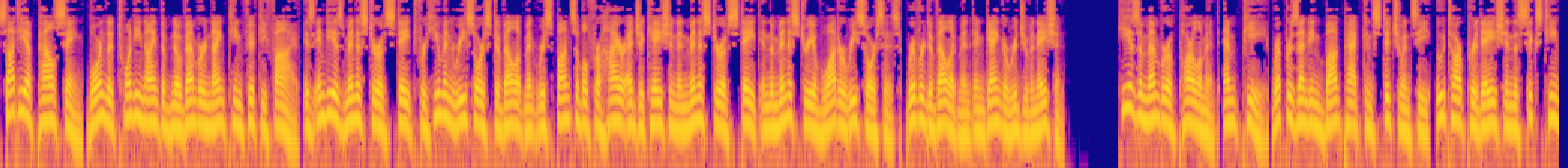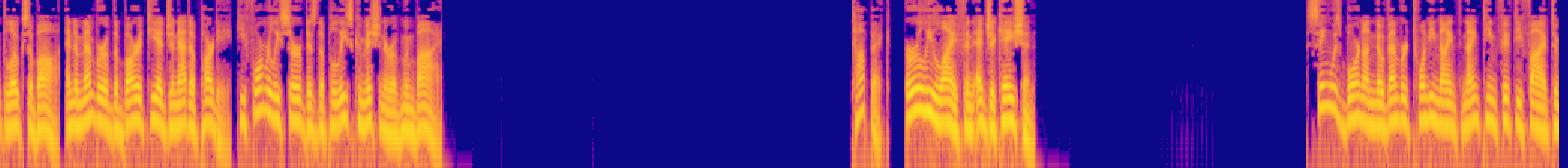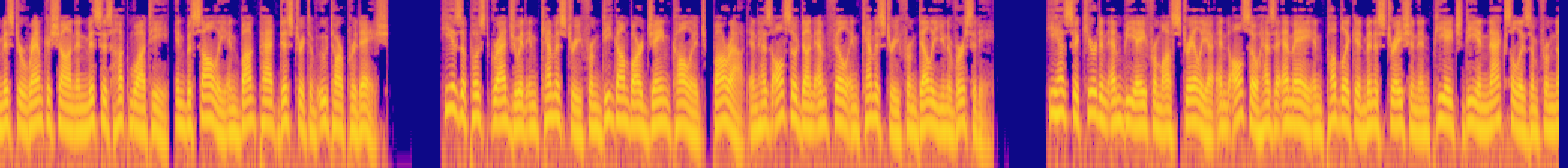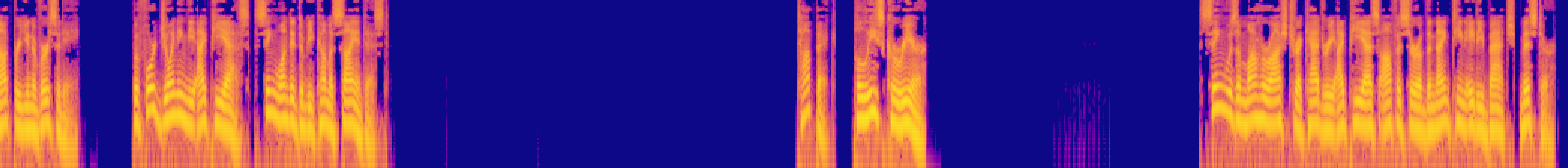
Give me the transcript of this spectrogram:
Satya Pal Singh born the 29th of November 1955 is India's Minister of State for Human Resource Development responsible for higher education and Minister of State in the Ministry of Water Resources, River Development and Ganga Rejuvenation. He is a Member of Parliament MP representing Bagpat constituency, Uttar Pradesh in the 16th Lok Sabha, and a member of the Bharatiya Janata Party. He formerly served as the Police Commissioner of Mumbai. Early life and education Singh was born on November 29, 1955 to Mr. Ramkishan and Mrs. Hukmwati, in Basali in Bagpat district of Uttar Pradesh. He is a postgraduate in chemistry from Digambar Jain College, Baraut and has also done MPhil in chemistry from Delhi University. He has secured an MBA from Australia and also has a MA in Public Administration and PhD in Naxalism from Nagpur University. Before joining the IPS, Singh wanted to become a scientist. Police career Singh was a Maharashtra Cadre IPS officer of the 1980 batch, Mr.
